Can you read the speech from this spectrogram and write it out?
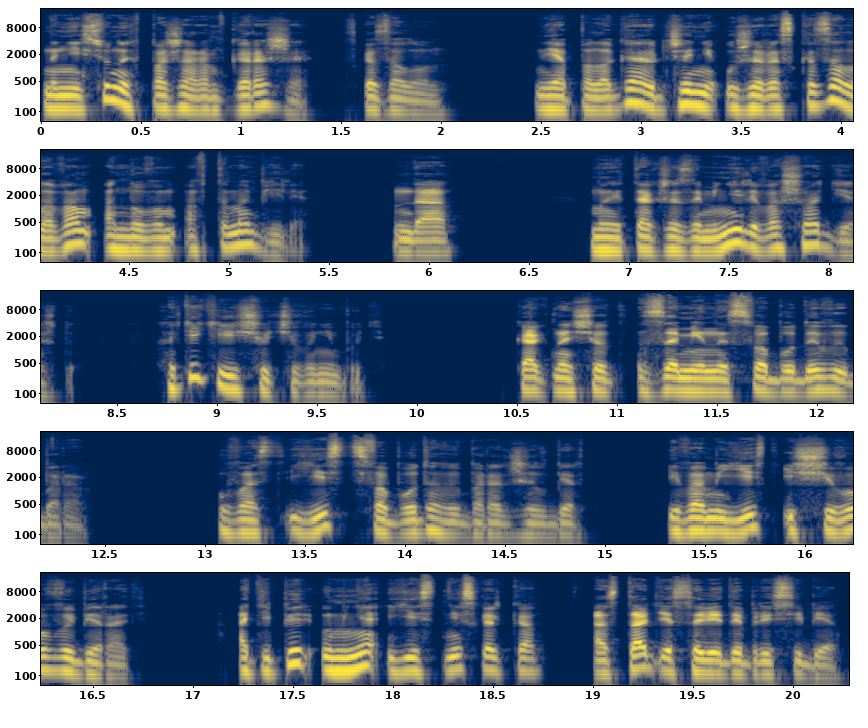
нанесенных пожаром в гараже, сказал он. Я полагаю, Дженни уже рассказала вам о новом автомобиле. Да. Мы также заменили вашу одежду. Хотите еще чего-нибудь? Как насчет замены свободы выбора? У вас есть свобода выбора, Джилберт, и вам есть из чего выбирать. А теперь у меня есть несколько... Оставьте советы при себе,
